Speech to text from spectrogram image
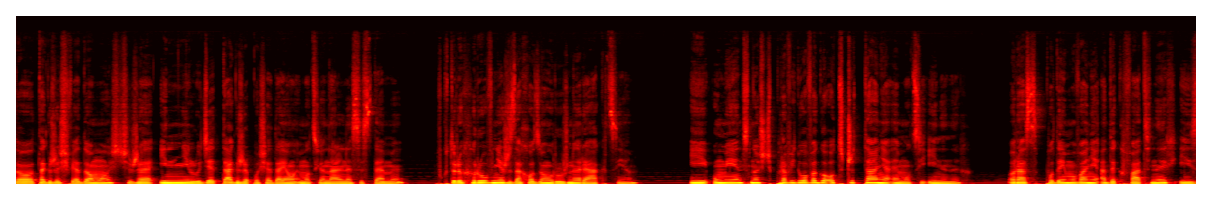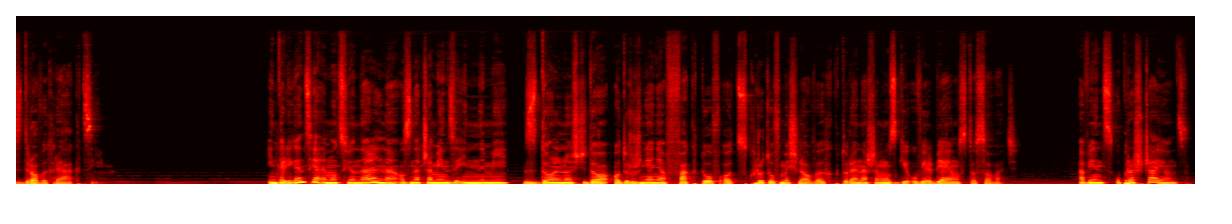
To także świadomość, że inni ludzie także posiadają emocjonalne systemy, w których również zachodzą różne reakcje, i umiejętność prawidłowego odczytania emocji innych, oraz podejmowanie adekwatnych i zdrowych reakcji. Inteligencja emocjonalna oznacza między innymi zdolność do odróżniania faktów od skrótów myślowych, które nasze mózgi uwielbiają stosować. A więc upraszczając,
